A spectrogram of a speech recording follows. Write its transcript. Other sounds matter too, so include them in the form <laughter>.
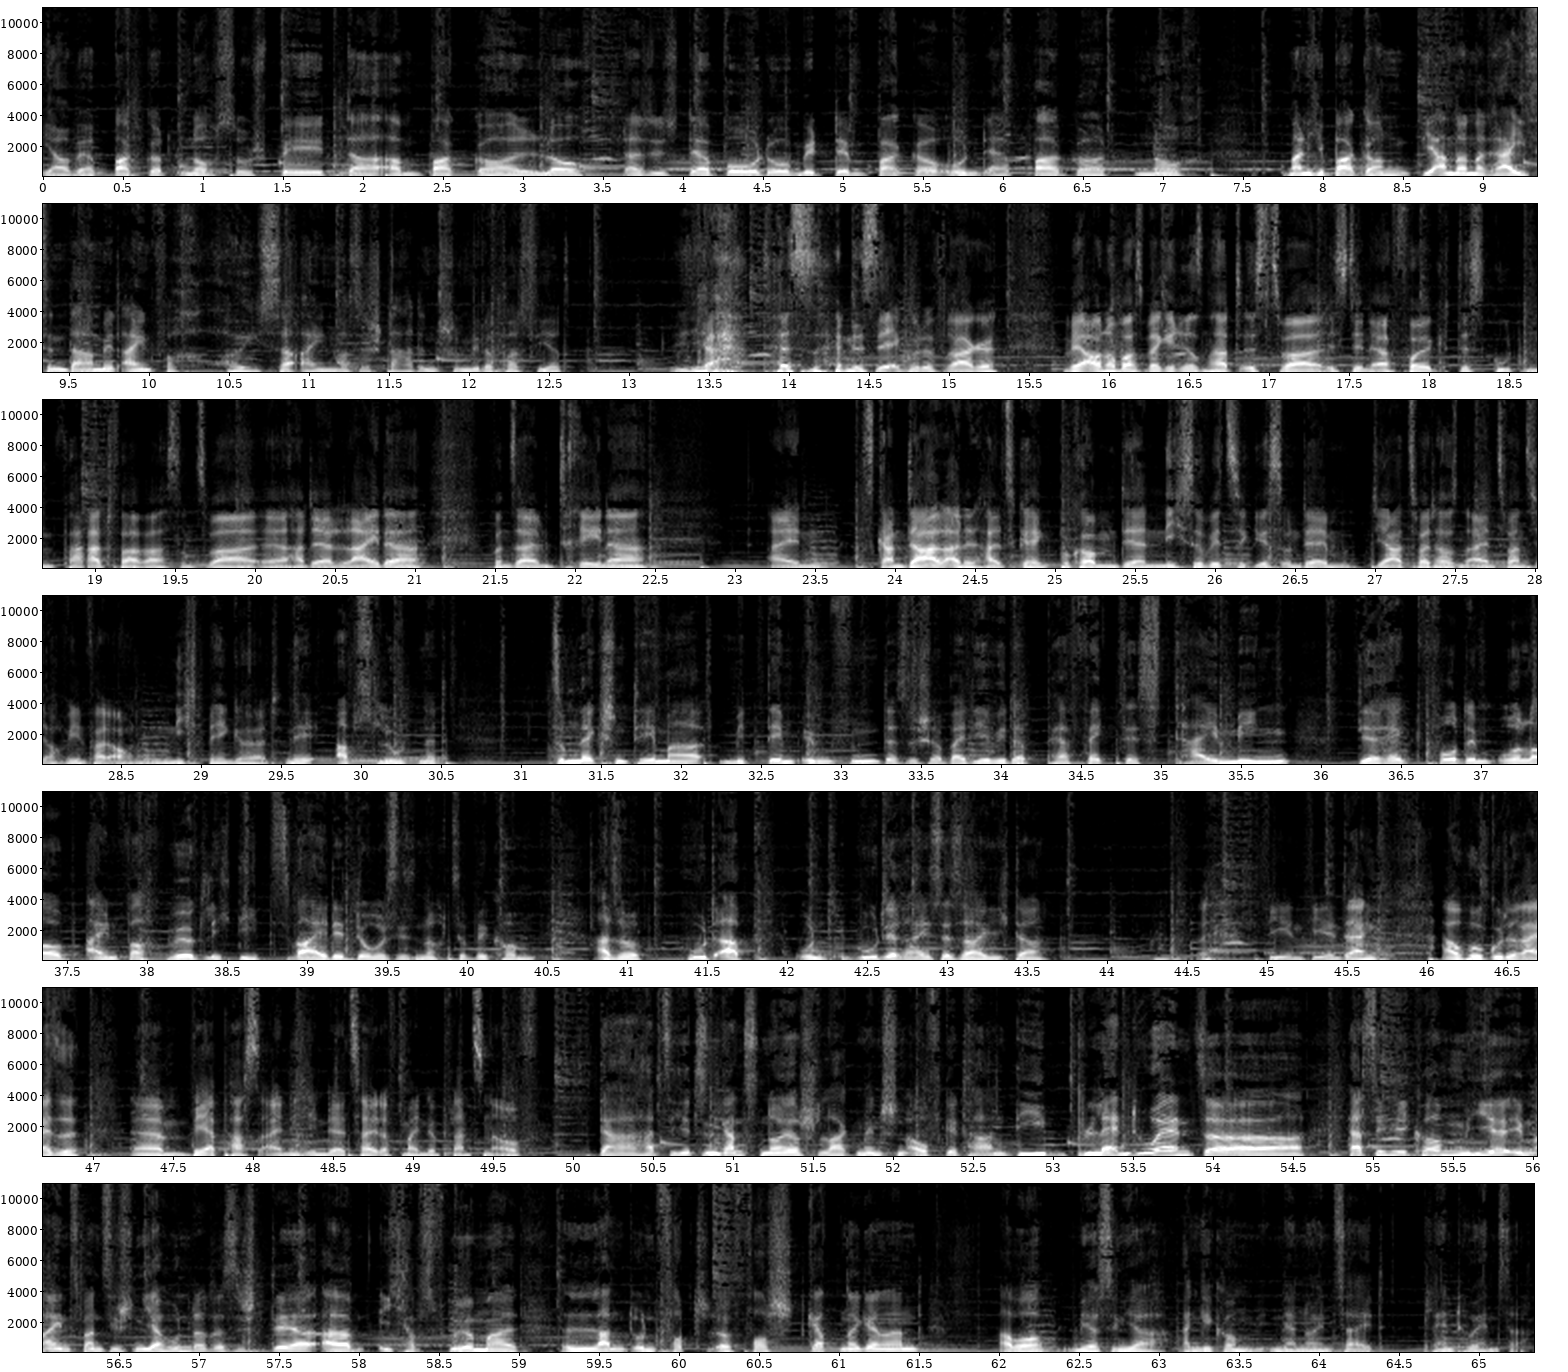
Ja, wer backert noch so spät da am Backerloch? Das ist der Bodo mit dem Backer und er baggert noch. Manche baggern, die anderen reißen damit einfach Häuser ein. Was ist da denn schon wieder passiert? Ja, das ist eine sehr gute Frage. Wer auch noch was weggerissen hat, ist zwar ist den Erfolg des guten Fahrradfahrers. Und zwar äh, hat er leider von seinem Trainer einen Skandal an den Hals gehängt bekommen, der nicht so witzig ist und der im Jahr 2021 auf jeden Fall auch nicht mehr hingehört. Nee, absolut nicht. Zum nächsten Thema mit dem Impfen, das ist ja bei dir wieder perfektes Timing, direkt vor dem Urlaub einfach wirklich die zweite Dosis noch zu bekommen. Also Hut ab und gute Reise, sage ich da. <laughs> vielen, vielen Dank. Aber gute Reise. Ähm, wer passt eigentlich in der Zeit auf meine Pflanzen auf? da hat sich jetzt ein ganz neuer Schlag Menschen aufgetan, die Blendwenzer. Herzlich willkommen hier im 21. Jahrhundert. Das ist der, äh, ich habe es früher mal Land- und Fort, äh, Forstgärtner genannt, aber wir sind ja angekommen in der neuen Zeit. Plantwencer.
